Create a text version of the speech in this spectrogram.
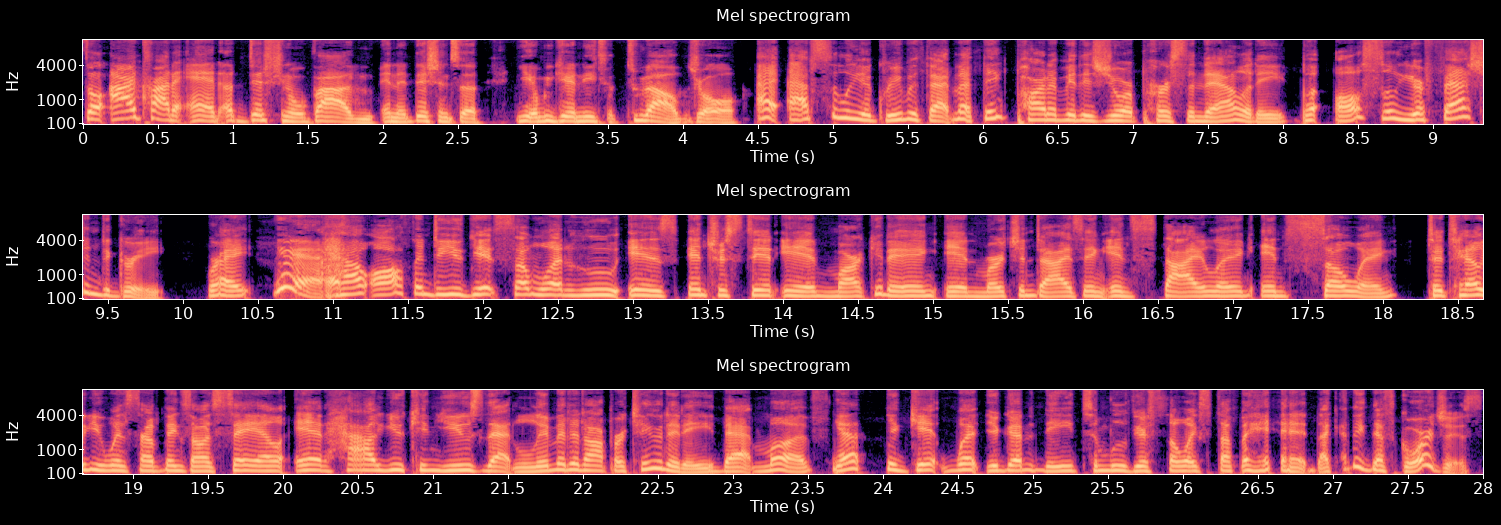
So I try to add additional value in addition to, yeah, we get each two dollars, y'all. I absolutely agree with that. And I think part of it is your personality, but also your fashion degree right? Yeah. How often do you get someone who is interested in marketing, in merchandising, in styling, in sewing to tell you when something's on sale and how you can use that limited opportunity that month yep. to get what you're going to need to move your sewing stuff ahead? Like, I think that's gorgeous.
